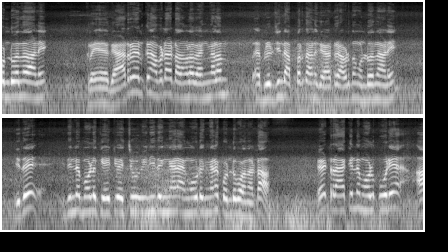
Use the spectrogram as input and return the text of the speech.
കൊണ്ടുവന്നതാണ്. ഗാഡർ എടുക്കണം അവിടെ ആട്ടോ നമ്മളെ വെങ്ങളം ബ്രിഡ്ജിന്റെ അപ്പുറത്താണ് ഗാഡർ അവിടുന്ന് കൊണ്ടുവന്നതാണ്. ഇത് ഇതിന്റെ മുകളിൽ കയറ്റി വെച്ചു. ഇനി ഇതിങ്ങനെ അങ്ങോട്ട് ഇങ്ങനെ കൊണ്ടുപോകണം കേട്ടോ. ഈ ട്രാക്കിന്റെ മുകളിൽ കൂടി ആ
